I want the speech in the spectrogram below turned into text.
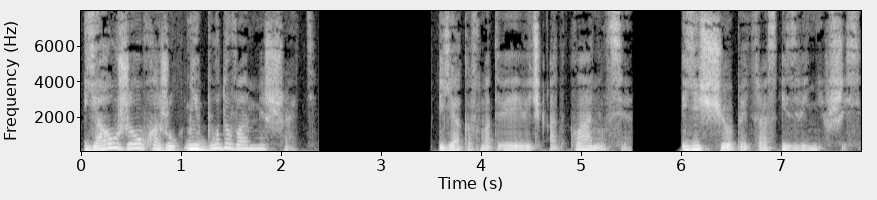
«Я уже ухожу, не буду вам мешать». Яков Матвеевич откланялся, еще пять раз извинившись.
